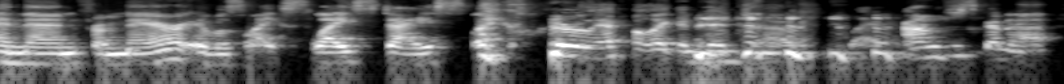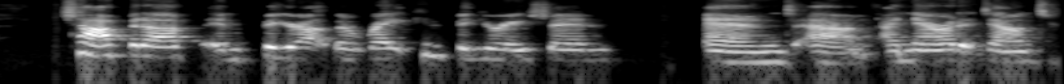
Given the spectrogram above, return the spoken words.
and then from there it was like slice dice. Like literally, I felt like a ninja. like I'm just gonna chop it up and figure out the right configuration. And um, I narrowed it down to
